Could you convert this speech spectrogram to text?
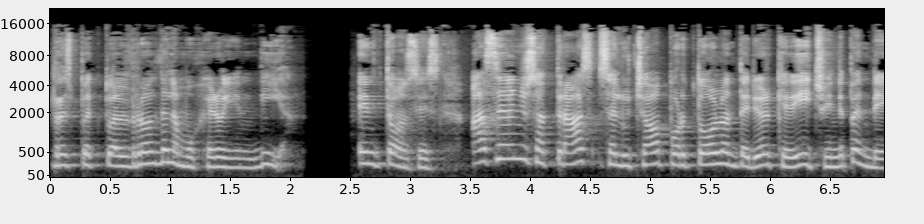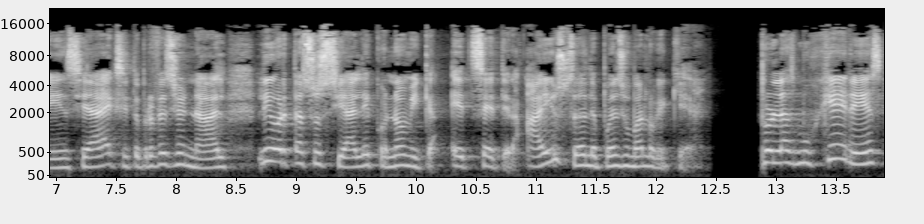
respecto al rol de la mujer hoy en día. Entonces, hace años atrás se luchaba por todo lo anterior que he dicho, independencia, éxito profesional, libertad social, económica, etc. Ahí ustedes le pueden sumar lo que quieran. Pero las mujeres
